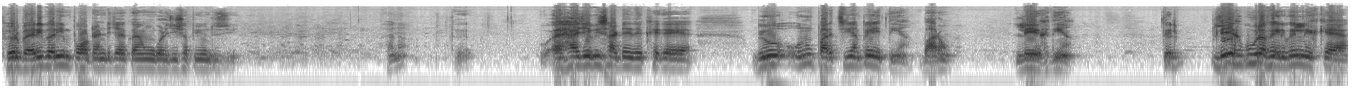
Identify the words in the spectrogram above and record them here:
ਫਿਰ ਵੈਰੀ ਵੈਰੀ ਇੰਪੋਰਟੈਂਟ ਜੇ ਕੋਈ ਉਂਗਲ ਜੀ ਛਪੀ ਹੁੰਦੀ ਸੀ। ਹੈਨਾ? ਤੇ ਉਹ ਇਹੋ ਜਿਹੇ ਵੀ ਸਾਡੇ ਦੇਖੇ ਗਏ ਆ ਵੀ ਉਹ ਉਹਨੂੰ ਪਰਚੀਆਂ ਭੇਜਤੀਆਂ ਬਾਹਰੋਂ, ਲੇਖ ਦੀਆਂ। ਤੇ ਲੇਖ ਪੂਰਾ ਫੇਰ ਵੀ ਨਹੀਂ ਲਿਖ ਕੇ ਆਇਆ।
